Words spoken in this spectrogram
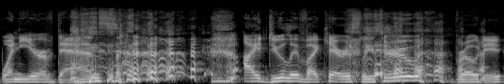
one year of dance i do live vicariously through brody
